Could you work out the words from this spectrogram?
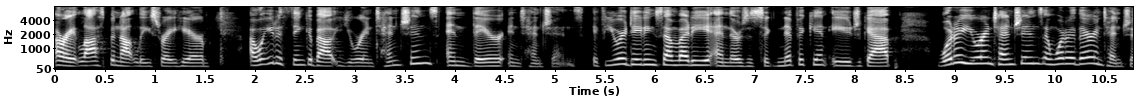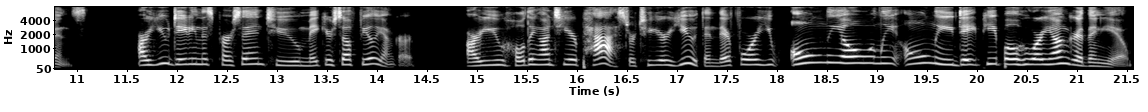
All right, last but not least, right here, I want you to think about your intentions and their intentions. If you are dating somebody and there's a significant age gap, what are your intentions and what are their intentions? Are you dating this person to make yourself feel younger? Are you holding on to your past or to your youth and therefore you only, only, only date people who are younger than you?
